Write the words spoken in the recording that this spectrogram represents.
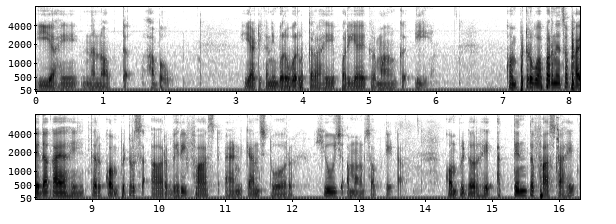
ई आहे नन ऑफ़ द अबव या बरोबर उत्तर आहे पर्याय क्रमांक ए कॉम्प्युटर वापरण्याचा फायदा काय आहे? तर computers are very fast and can store huge amounts of data. Computer हे अत्यंत फास्ट आहेत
